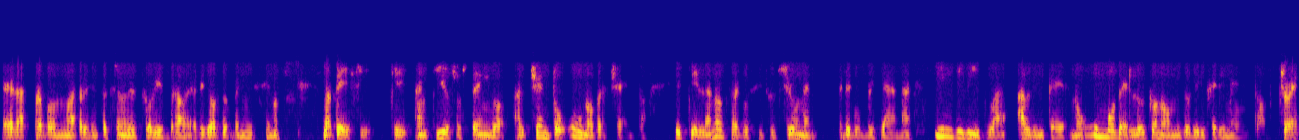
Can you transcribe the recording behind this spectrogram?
era proprio una presentazione del suo libro, eh, ricordo benissimo, la tesi che anch'io sostengo al 101% è che la nostra Costituzione repubblicana individua all'interno un modello economico di riferimento, cioè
